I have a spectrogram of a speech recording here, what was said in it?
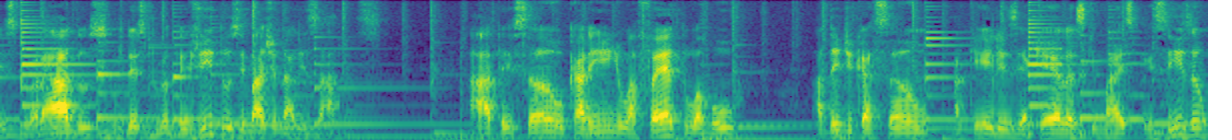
explorados, os desprotegidos e marginalizados. A atenção, o carinho, o afeto, o amor, a dedicação àqueles e aquelas que mais precisam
